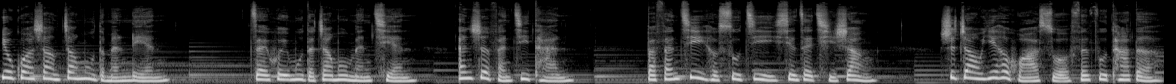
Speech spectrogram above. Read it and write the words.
又挂上帐幕的门帘，在会幕的帐幕门前。安设燔祭坛，把燔祭和素祭献在其上，是照耶和华所吩咐他的。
